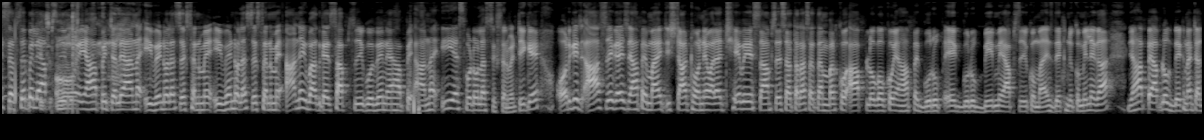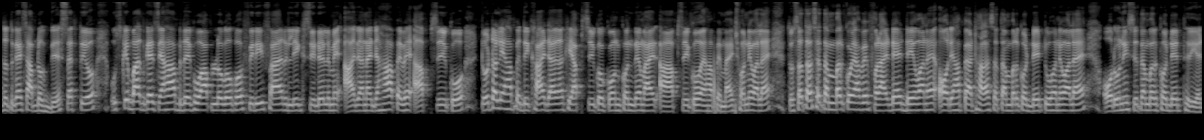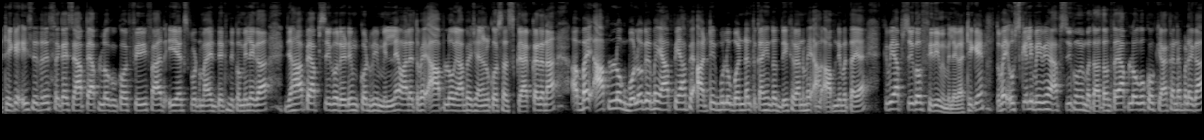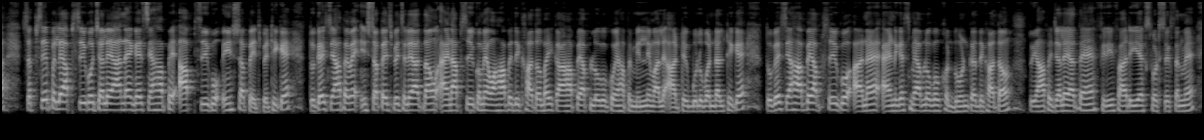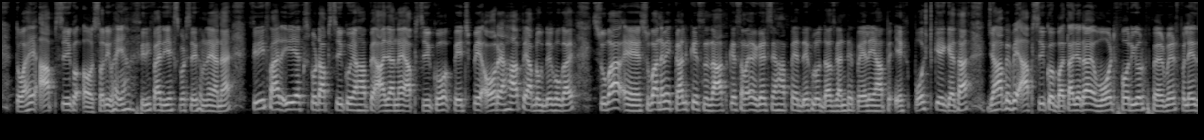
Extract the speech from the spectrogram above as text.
गए सबसे पहले आप सभी को यहाँ पे चले आना इवेंट वाला सेक्शन में। इवेंट वाला सेक्शन में आने के बाद गए आप सभी को दिन यहाँ पे आना ई स्पोर्ट वाला सेक्शन में ठीक है? और गए आज से गए यहाँ पे मैच स्टार्ट होने वाला है छः बजे शाम से सत्रह सितंबर को। आप लोगों को यहाँ पे ग्रुप ए ग्रुप बी में आप सभी को मैच देखने को मिलेगा। जहाँ पे आप लोग देखना चाहते हो तो गैस आप लोग देख सकते हो। उसके बाद गैस यहाँ पे देखो आप लोगों को फ्री फायर लीग शेड्यूल में आ जाना है जहाँ पे भाई आप सभी को टोटल यहाँ पे दिखाया जाएगा कि आप सभी को कौन कौन दे मैच आप सभी को यहाँ पे मैच होने वाला है। तो सत्रह सितंबर को यहाँ पे फ्राइडे डे वन है और यहाँ पे अठारह सितंबर को डे टू होने वाला है और उन्नीस सितंबर को डे थ्री है, ठीक है? इसी तरह से कैसे यहाँ पे आप लोगों को free fire esports match देखने को मिलेगा, जहाँ पे आप सी को रिडीम कोड भी मिलने वाले तो भाई आप लोग यहाँ पे चैनल को सब्सक्राइब कर देना। अब भाई आप लोग बोलोगे, भाई यहाँ पे यहाँ पे आर्टिक ब्लू बंडल तो कहीं तो दिख रहा है भाई? आपने बताया कि भाई आप सी को फ्री में मिलेगा, ठीक है? तो भाई उसके लिए भी सी को मैं बताता हूँ। तो आप लोगों को क्या करना पड़ेगा? सबसे पहले आप सी को चले आना गैस यहाँ पे आप सी को इंस्टा पेज पे, ठीक है? तो गैस यहाँ पे मैं इंस्टा पेज पे चले आता हूँ एंड आप सभी को मैं वहाँ पे दिखाता हूँ भाई कहाँ पे आप लोगों को यहाँ पे मिलने वाले आर्टिक ब्लू बंडल ठीक है? तो गैस यहाँ पे आप सभी को आना है एंड गैस मैं आप लोगों को ढूंढ कर दिखाता हूँ। तो यहाँ पे चले जाते हैं free fire esports section में। तो भाई आप सभी को सॉरी भाई, यहाँ पे free fire esports section में आना है। फ्री फायर ई एक्सपोर्ट आप सभी को यहाँ पे आ जाना है आप सभी को पेज पे। और यहाँ पे आप लोग देखो गाय सुबह सुबह ने कल के रात के समय गैस यहाँ पे देख लो दस घंटे पहले यहाँ पे एक पोस्ट किया गया था, जहाँ पे भी आप सभी को बताया जा रहा है vote for your favourite play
